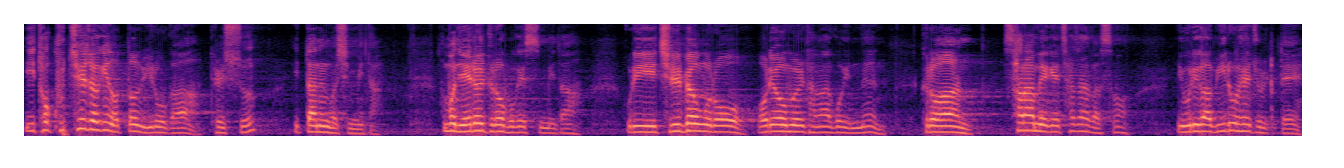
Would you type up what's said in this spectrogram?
이 더 구체적인 어떤 위로가 될 수 있다는 것입니다. 한번 예를 들어 보겠습니다. 우리 질병으로 어려움을 당하고 있는 그러한 사람에게 찾아가서 이 우리가 위로해 줄 때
